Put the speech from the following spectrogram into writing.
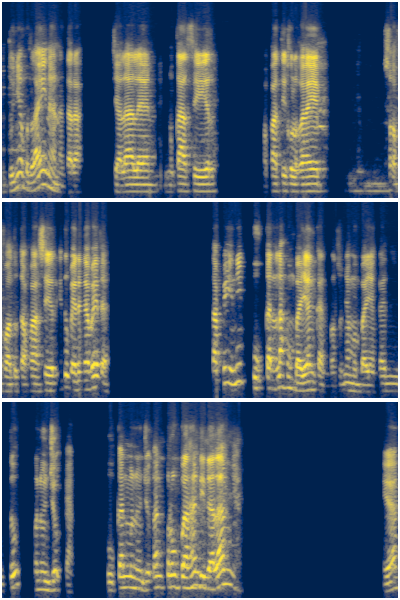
Tentunya berlainan antara Jalalain, Ibnu Katsir, Mafatihul Ghaib, Sofatu Tafasir, itu beda-beda. Tapi ini bukanlah membayangkan, maksudnya membayangkan itu menunjukkan, bukan menunjukkan perubahan di dalamnya. Ya.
